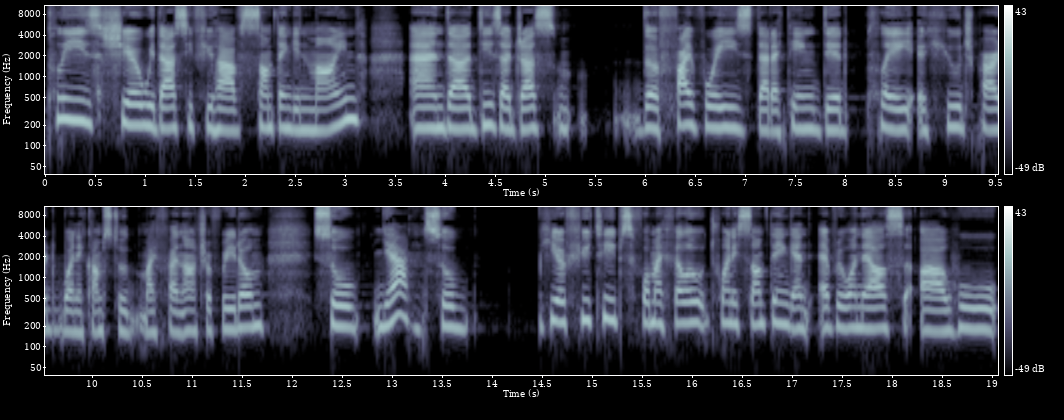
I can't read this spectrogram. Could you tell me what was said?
please share with us if you have something in mind. And uh, these are just the five ways that I think did play a huge part when it comes to my financial freedom. So, yeah, so here a few tips for my fellow 20 something and everyone else uh, who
